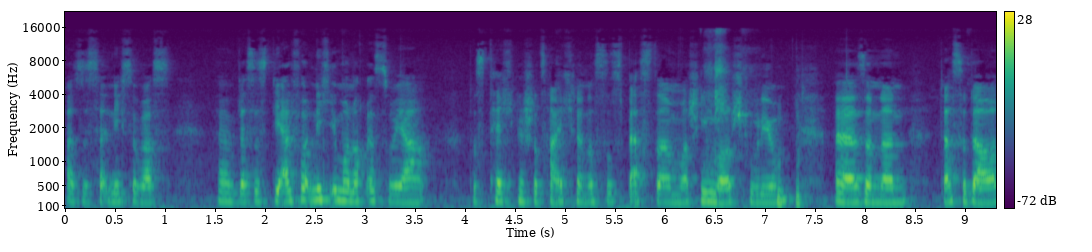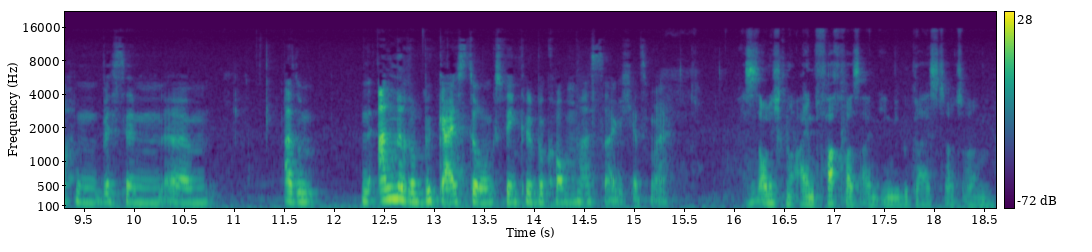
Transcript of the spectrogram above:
Also es ist halt nicht so was, äh, dass es die Antwort nicht immer noch ist, so ja, das technische Zeichnen ist das Beste im Maschinenbaustudium, äh, sondern dass du da auch ein bisschen, ähm, also einen anderen Begeisterungswinkel bekommen hast, sage ich jetzt mal. Es ist auch nicht nur ein Fach, was einem irgendwie begeistert. Ähm,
